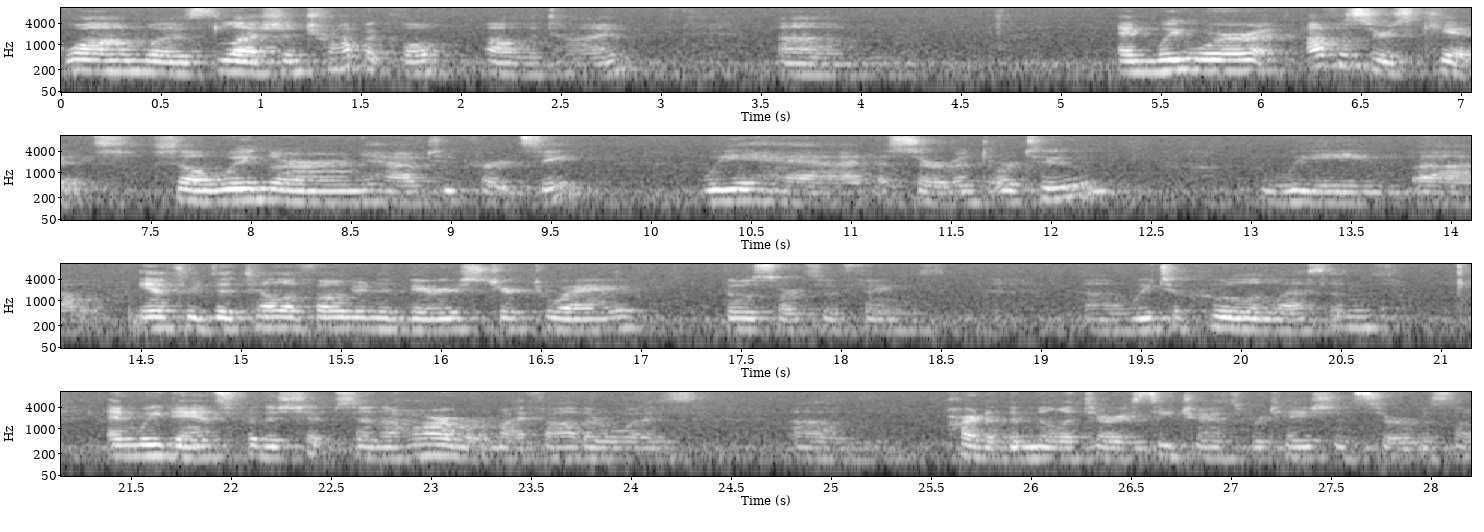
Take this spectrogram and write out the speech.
Guam was lush and tropical all the time. Um, and we were officers' kids, so we learned how to curtsy. We had a servant or two. We uh, answered the telephone in a very strict way, those sorts of things. Uh, we took hula lessons, and we danced for the ships in the harbor. My father was um, part of the military sea transportation service on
